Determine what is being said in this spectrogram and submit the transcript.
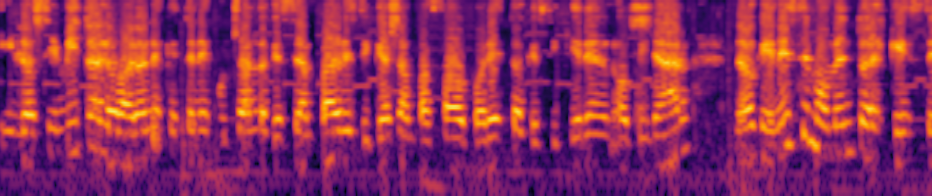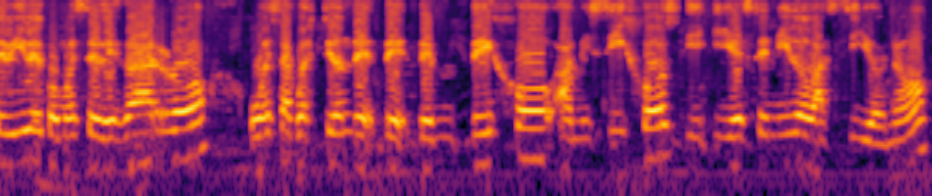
y los invito a los varones que estén escuchando, que sean padres y que hayan pasado por esto, que si quieren opinar, ¿no? que en ese momento es que se vive como ese desgarro o esa cuestión de, de- de dejo a mis hijos y, y ese nido vacío, ¿no?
